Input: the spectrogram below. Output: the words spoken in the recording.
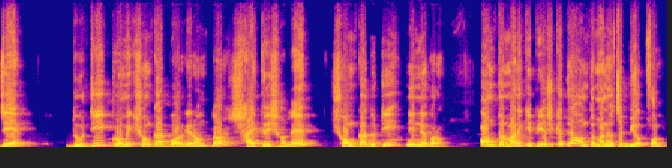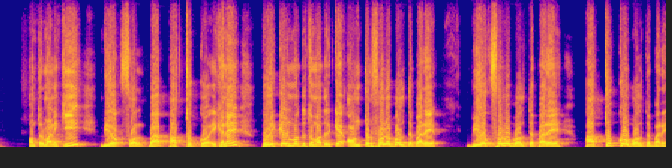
যে দুটি ক্রমিক সংখ্যার বর্গের অন্তর সাঁত্রিশ হলে সংখ্যা দুটি নির্ণয় করো। অন্তর মানে কি প্রিয় শিক্ষার্থীরা? অন্তর মানে হচ্ছে বিয়োগফল। অন্তর মানে কি? বিয়োগফল বা পার্থক্য। এখানে পরীক্ষার মধ্যে তোমাদেরকে অন্তরফলও বলতে পারে বিয়োগফলও বলতে পারে পার্থক্য বলতে পারে।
